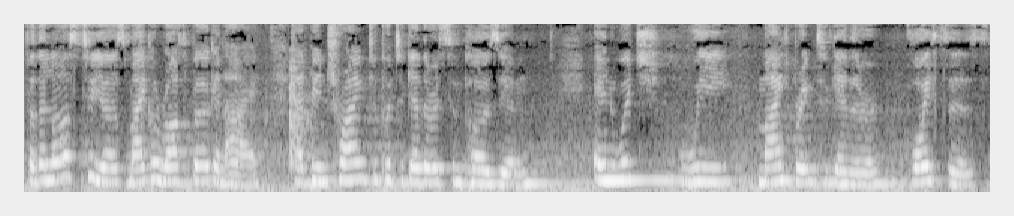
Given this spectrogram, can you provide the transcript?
For the last two years, Michael Rothberg and I have been trying to put together a symposium in which we might bring together voices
